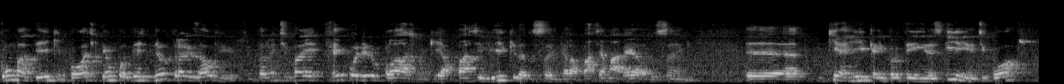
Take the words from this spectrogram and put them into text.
combater e que pode ter um poder de neutralizar o vírus. Então a gente vai recolher o plasma, que é a parte líquida do sangue, aquela parte amarela do sangue, é, que é rica em proteínas e em anticorpos,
